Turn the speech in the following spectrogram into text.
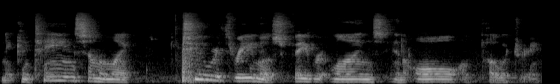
and it contains some of my two or three most favorite lines in all of poetry.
